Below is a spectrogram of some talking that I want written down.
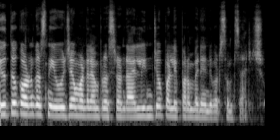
യൂത്ത് കോൺഗ്രസ് നിയോജക മണ്ഡലം പ്രസിഡന്റ് ലിൻജോ പള്ളിപ്പറമ്പൻ എന്നിവർ സംസാരിച്ചു.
